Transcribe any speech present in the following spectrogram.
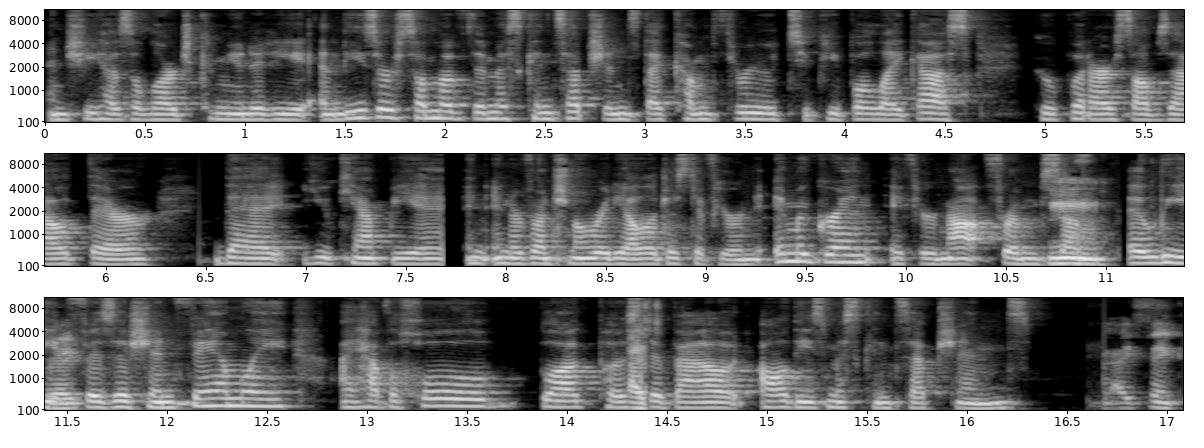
and she has a large community. And these are some of the misconceptions that come through to people like us who put ourselves out there that you can't be an interventional radiologist if you're an immigrant, if you're not from some mm, elite right. physician family. I have a whole blog post I- about all these misconceptions. I think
